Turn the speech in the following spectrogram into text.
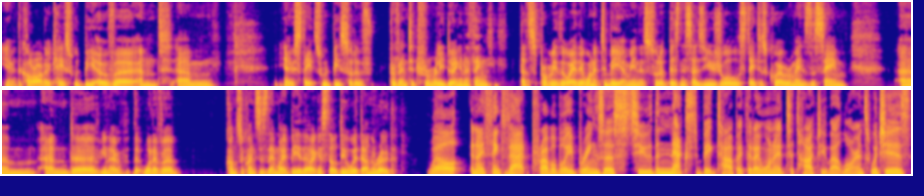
you know the Colorado case would be over, and um, you know states would be sort of prevented from really doing anything. That's probably the way they want it to be. I mean, it's sort of business as usual. Status quo remains the same, um, and uh, you know that whatever consequences there might be, that I guess they'll deal with down the road. Well, and I think that probably brings us to the next big topic that I wanted to talk to you about, Lawrence, which is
